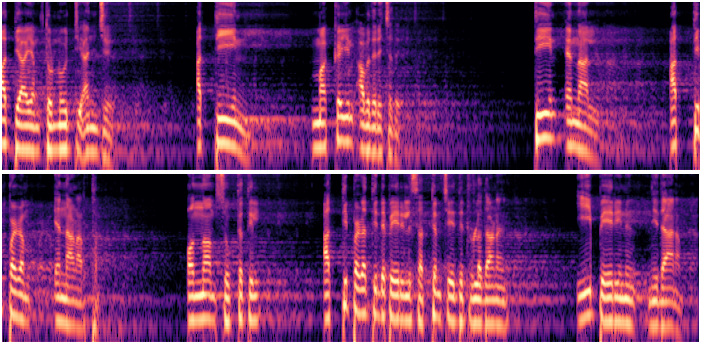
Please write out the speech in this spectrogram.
അധ്യായം തൊണ്ണൂറ്റി അഞ്ച് അത്തീൻ മക്കയിൽ അവതരിച്ചത്. തീൻ എന്നാൽ അത്തിപ്പഴം എന്നാണ് അർത്ഥം. ഒന്നാം സൂക്തത്തിൽ അത്തിപ്പഴത്തിന്റെ പേരിൽ സത്യം ചെയ്തിട്ടുള്ളതാണ് ഈ പേരിന് നിദാനം.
